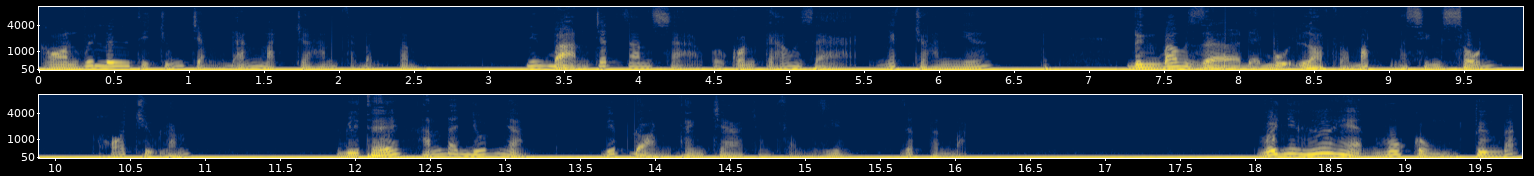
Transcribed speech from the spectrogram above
Còn với Lư thì chúng chẳng đáng mặt cho hắn phải bận tâm. Nhưng bản chất gian xảo của con cáo già nhắc cho hắn nhớ. Đừng bao giờ để bụi lọt vào mắt mà sinh sốn. Khó chịu lắm. Vì thế hắn đã nhún nhặn Tiếp đoàn thanh tra trong phòng riêng Rất thân mật. Với những hứa hẹn vô cùng tương đắc,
